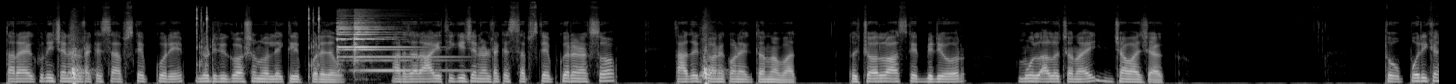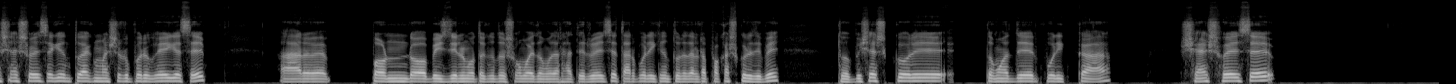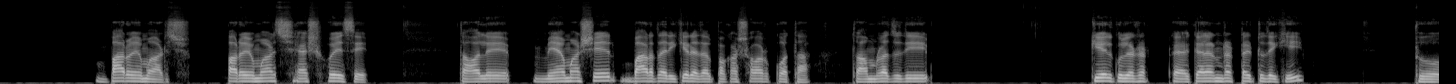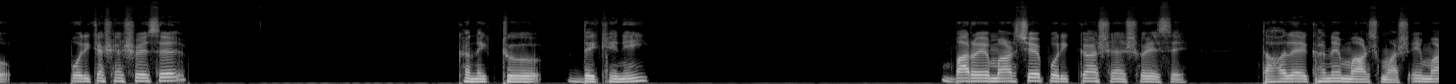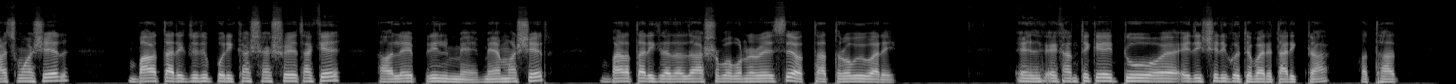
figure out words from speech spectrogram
তারা এখনই চ্যানেলটাকে সাবস্ক্রাইব করে নোটিফিকেশন হলে ক্লিক করে দাও। আর যারা আগে থেকেই চ্যানেলটাকে সাবস্ক্রাইব করে রাখছো, তাদেরকে অনেক অনেক ধন্যবাদ। তো চলো আজকের ভিডিওর মূল আলোচনায় যাওয়া যাক। তো পরীক্ষা শেষ হয়েছে কিন্তু এক মাসের উপরে হয়ে গেছে, আর পনেরো, বিশ দিনের মতো কিন্তু সময় তোমাদের হাতে রয়েছে, তারপরেই কিন্তু রেজাল্টটা প্রকাশ করে দেবে। তো বিশেষ করে তোমাদের পরীক্ষা শেষ হয়েছে বারোই মার্চ। বারোই মার্চ শেষ হয়েছে। তাহলে মে মাসের বারো তারিখে রেজাল্ট প্রকাশ হওয়ার কথা। তো আমরা যদি ক্যালকুলেটার ক্যালেন্ডারটা একটু দেখি। তো পরীক্ষা শেষ হয়েছে। এখানে একটু দেখে নিই। বারোই মার্চে পরীক্ষা শেষ হয়েছে। তাহলে এখানে মার্চ মাস। এই মার্চ মাসের বারো তারিখ যদি পরীক্ষা শেষ হয়ে থাকে, তাহলে এপ্রিল, মে। মে মাসের বারো তারিখ রেজাল্ট দেওয়ার সম্ভাবনা রয়েছে, অর্থাৎ রবিবারে। এখান থেকে একটু এদিক সেদিক হতে পারে তারিখটা, অর্থাৎ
